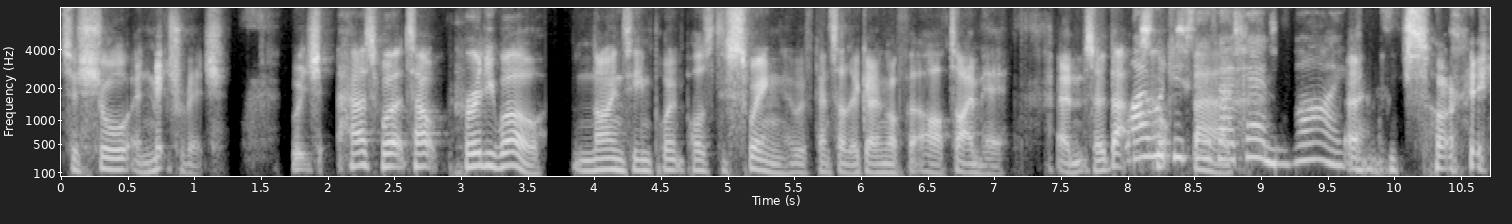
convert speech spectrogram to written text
to Shaw and Mitrovic, which has worked out pretty well. 19 point positive swing with Cancelo going off at half time here. Um, so that's Why would you say that again? Why? Um, sorry.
